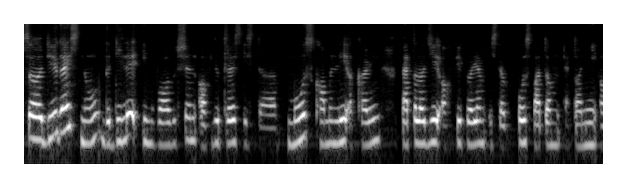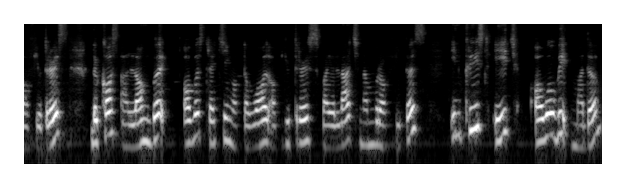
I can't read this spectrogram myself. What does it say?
So do you guys know the delayed involution of uterus is the most commonly occurring pathology of puerperium is the postpartum atony of uterus. The cause are long birth, overstretching of the wall of uterus by a large number of fetus, increased age, overweight mother,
